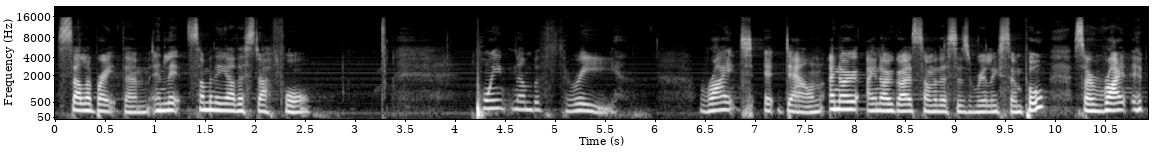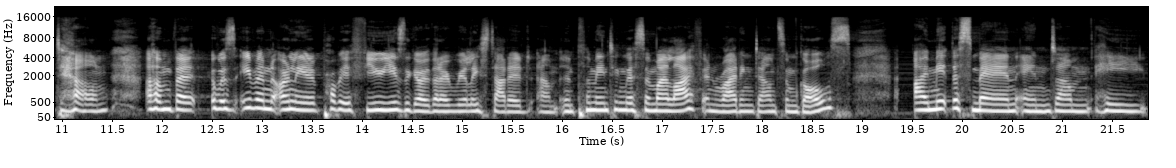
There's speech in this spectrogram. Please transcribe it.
celebrate them and let some of the other stuff fall. Point number three write it down. I know, I know, guys, some of this is really simple, so write it down. Um, but it was even only a, probably a few years ago that I really started um, implementing this in my life and writing down some goals. I met this man, and um, he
